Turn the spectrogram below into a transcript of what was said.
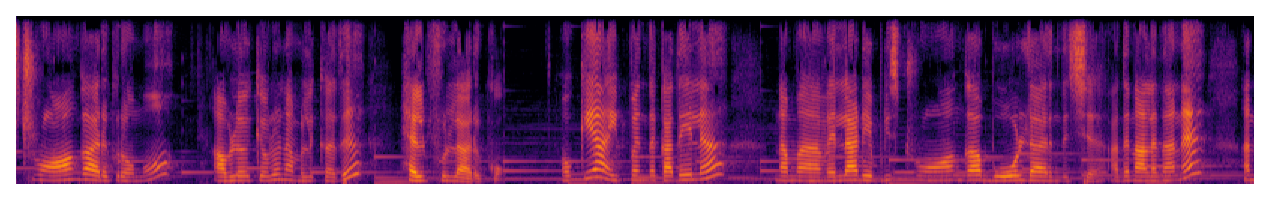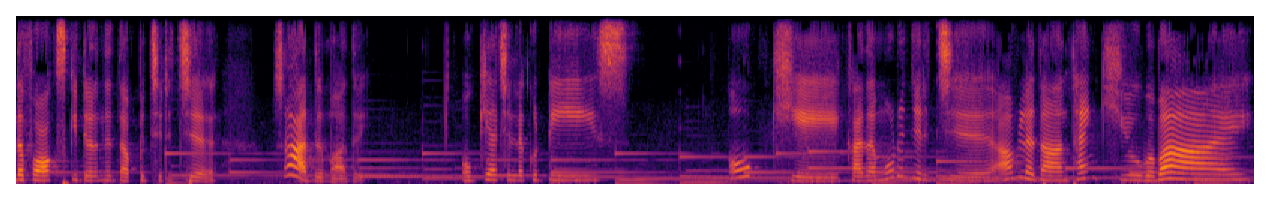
ஸ்ட்ராங்காக இருக்கிறோமோ அவ்வளோக்கு எவ்வளோ நம்மளுக்கு அது ஹெல்ப்ஃபுல்லாக இருக்கும். ஓகேயா இப்போ இந்த கதையில் நம்ம வெள்ளாடு எப்படி ஸ்ட்ராங்காக போல்டாக இருந்துச்சு. அதனால தானே அந்த ஃபாக்ஸ் கிட்ட இருந்து தப்பிச்சிருச்சு. ஸோ அது மாதிரி. ஓகே சில்ல குட்டீஸ். ஓகே கதை முடிஞ்சிருச்சு. அவ்வளோதான் தேங்க்யூ பபாய்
